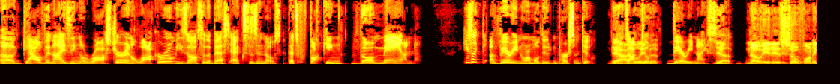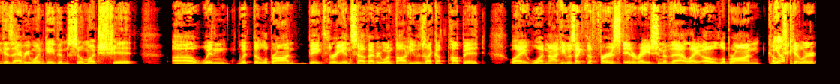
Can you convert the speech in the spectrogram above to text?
uh, galvanizing a roster and a locker room, he's also the best X's and O's. That's fucking the man. He's like a very normal dude in person too. When Yeah, you I talk to believe him, it. very nice. Yeah. No, it is so funny because everyone gave him so much shit. Uh, when with the LeBron big three and stuff, everyone thought he was like a puppet, like whatnot. He was like the first iteration of that, like, oh, LeBron coach Yep. killer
